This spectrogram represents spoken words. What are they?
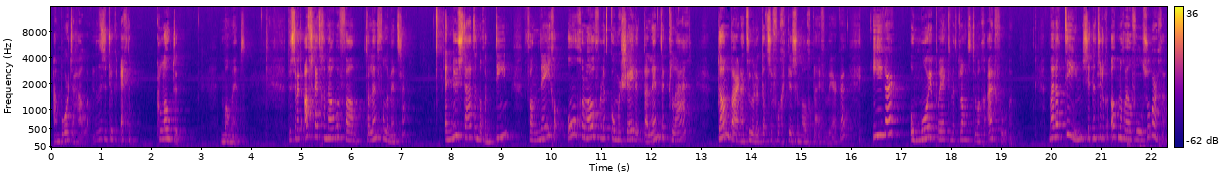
aan boord te houden. En dat is natuurlijk echt een klote moment. Dus er werd afscheid genomen van talentvolle mensen. En nu staat er nog een team van negen ongelooflijk commerciële talenten klaar. Dankbaar natuurlijk dat ze voor Gielissen mogen blijven werken. Eager om mooie projecten met klanten te mogen uitvoeren. Maar dat team zit natuurlijk ook nog wel vol zorgen.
